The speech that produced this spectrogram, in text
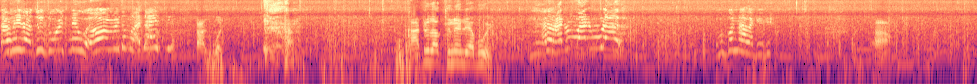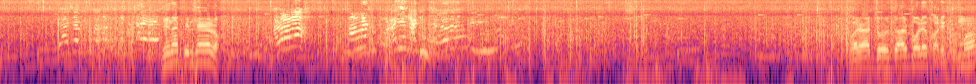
તમે હજુ જોઈ જ નહીં હોય. હા અમે તો મજા આવી આ બોલ. ખાટું લાગતું નહીં કે? હા. જેના પેલ છે વરાત જોરદાર પડ્યો કડીકુમાં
